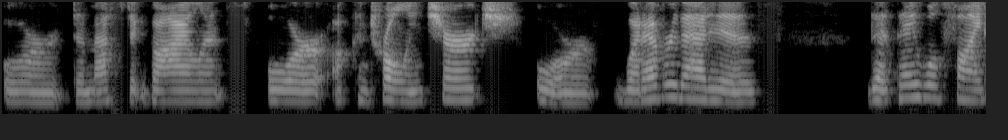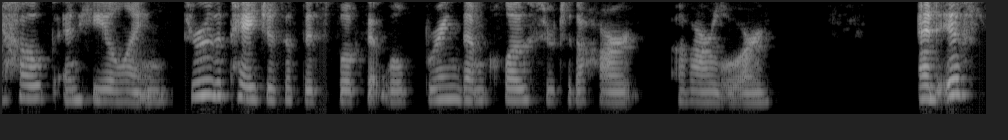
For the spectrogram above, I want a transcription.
or domestic violence or a controlling church or whatever that is, that they will find hope and healing through the pages of this book that will bring them closer to the heart of our Lord. And if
